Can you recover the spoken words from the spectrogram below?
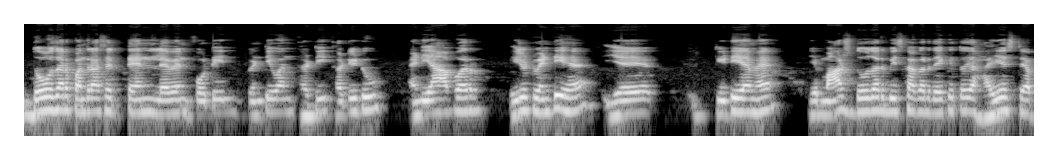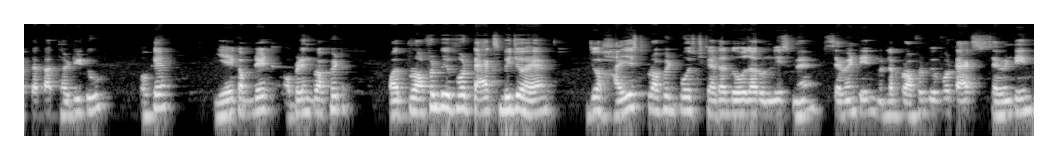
2015 से 10, 11, 14, 21, 30, 32 एंड यहाँ पर ये जो 20 है ये टीटीएम है। ये मार्च 2020 का अगर देखें तो ये हाईएस्ट है अब तक का 32 ओके ये एक अपडेट ऑपरेटिंग प्रॉफिट और प्रॉफिट बिफोर टैक्स भी जो है जो हाईएस्ट प्रॉफिट पोस्ट किया था 2019 में 17 मतलब प्रॉफिट बिफोर टैक्स 17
